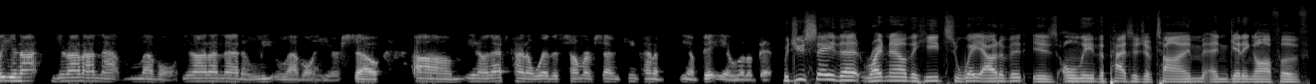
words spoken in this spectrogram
but you're not you're not on that level. You're not on that elite level here. So um, you know, that's kind of where the summer of 17 kind of, you know, bit you a little bit. Would you say that right now the Heat's way out of it is only the passage of time and getting off of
